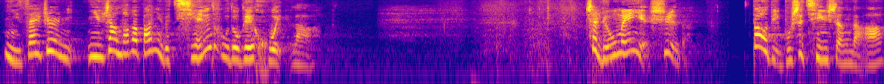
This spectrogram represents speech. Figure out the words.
你在这儿，你你让他们把你的前途都给毁了。这刘梅也是的，到底不是亲生的啊，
